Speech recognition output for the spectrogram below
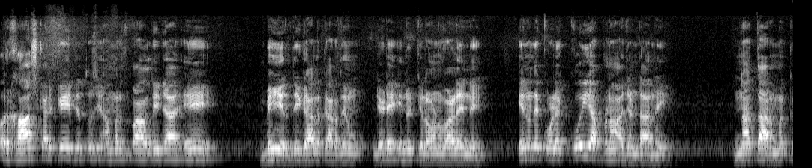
ਔਰ ਖਾਸ ਕਰਕੇ ਜੇ ਤੁਸੀਂ ਅੰਮ੍ਰਿਤਪਾਲ ਦੀ ਜਾਂ ਇਹ ਬਹੀਰ ਦੀ ਗੱਲ ਕਰਦੇ ਹੋ, ਜਿਹੜੇ ਇਹਨੂੰ ਚਲਾਉਣ ਵਾਲੇ ਨੇ, ਇਹਨਾਂ ਦੇ ਕੋਲੇ ਕੋਈ ਆਪਣਾ ਏਜੰਡਾ ਨਹੀਂ। ਨਾ ਧਾਰਮਿਕ,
